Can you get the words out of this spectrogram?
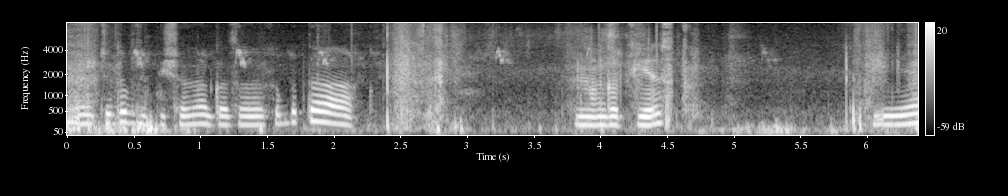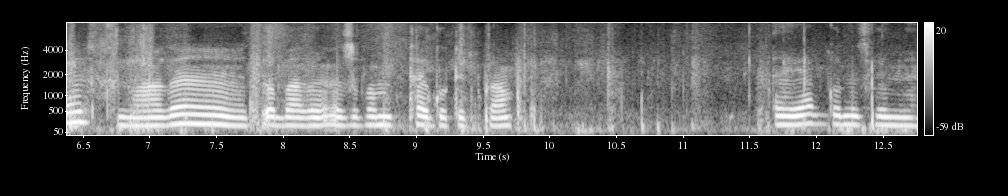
No i czy dobrze pisze nuggets, ale chyba tak. Nugget jest. Jest nugget. Dobra, ale nazywamy tego typka. E, jak go nazwiemy?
